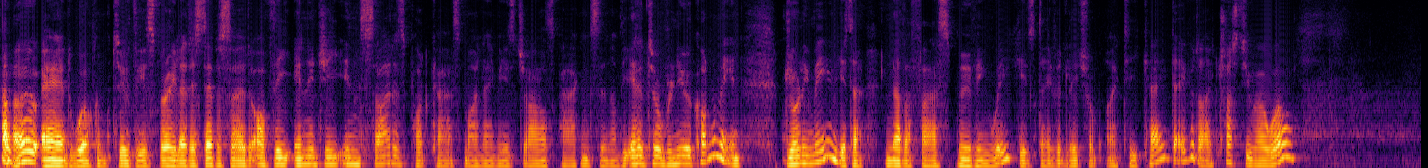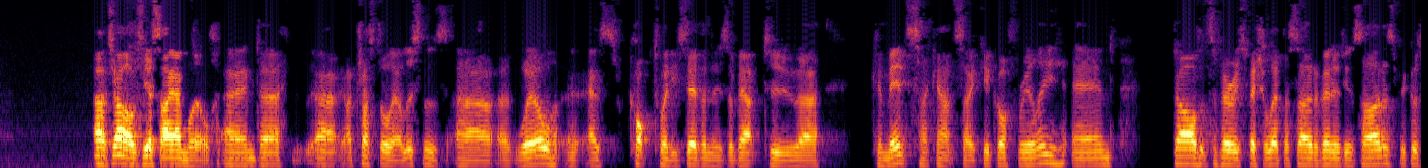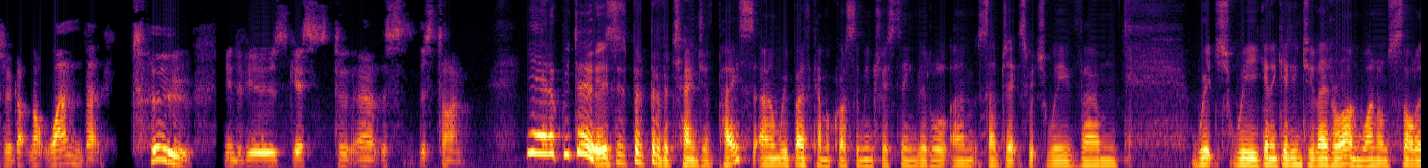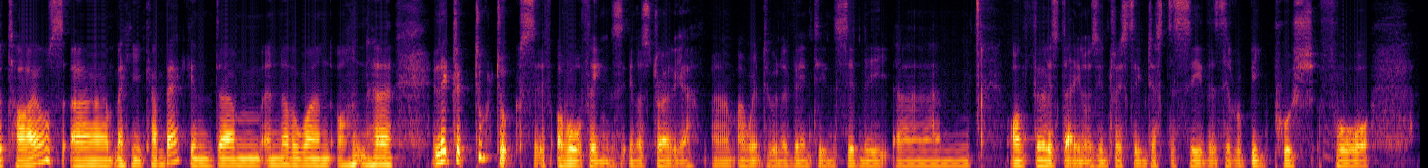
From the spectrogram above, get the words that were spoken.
Hello, and welcome to this very latest episode of the Energy Insiders podcast. My name is Giles Parkinson. I'm the editor of Renew Economy, and joining me in yet another fast moving week is David Leitch from ITK. David, I trust you are well. Uh, Giles, yes, I am well, and uh, uh, I trust all our listeners are well. As COP27 is about to uh, commence, I can't say kick off really, and Giles, it's a very special episode of Energy Insiders because we've got not one but two interviews guests to, uh, this this time. Yeah, look, we do. It's just a bit, bit of a change of pace. Um, we've both come across some interesting little um, subjects which we've um, which we're going to get into later on. One on solar tiles uh, making a comeback, and um, another one on uh, electric tuk tuks, of all things, in Australia. Um, I went to an event in Sydney um, on Thursday, and it was interesting just to see this little big push for.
